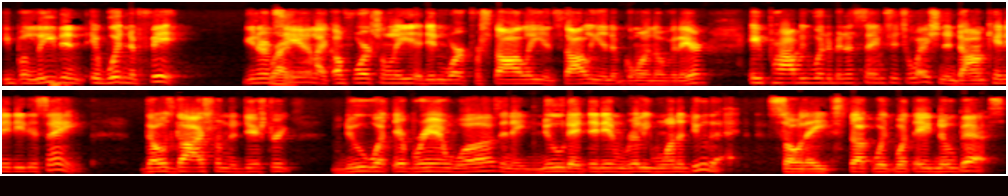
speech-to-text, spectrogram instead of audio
He believed in it wouldn't have fit. You know what I'm saying? Like, unfortunately, it didn't work for Stalley, and Stalley ended up going over there. It probably would have been the same situation, and Dom Kennedy the same. Those guys from the district knew what their brand was, and they knew that they didn't really want to do that. So they stuck with what they knew best.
